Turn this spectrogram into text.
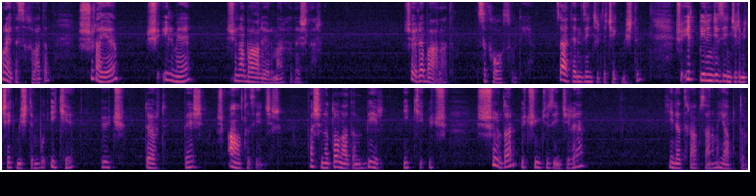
Burayı da sıkıladım. Şurayı şu ilmeğe şuna bağlıyorum arkadaşlar. Şöyle bağladım. Sıkı olsun diye. Zaten zincirde çekmiştim. Şu ilk birinci zincirimi çekmiştim. Bu 2, 3, 4, 5, şu 6 zincir. Başına doladım. 1, 2, 3. Şuradan 3. zincire yine trabzanımı yaptım.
